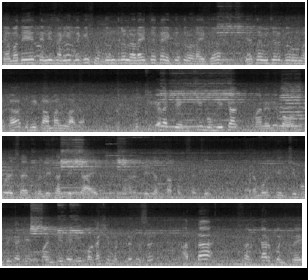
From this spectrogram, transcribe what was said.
त्यामध्ये त्यांनी सांगितलं की स्वतंत्र लढायचं का एकत्र लढायचं याचा विचार करू नका तुम्ही कामाला लागा. ठीक आहे ना त्यांची भूमिका माननीय बावनकुळे साहेब प्रदेशाध्यक्ष आहेत भारतीय जनता पक्षाचे. त्यामुळे त्यांची भूमिका जे मांडली त्यांनी मगाशी म्हटलं तसं आता सरकार बनतंय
